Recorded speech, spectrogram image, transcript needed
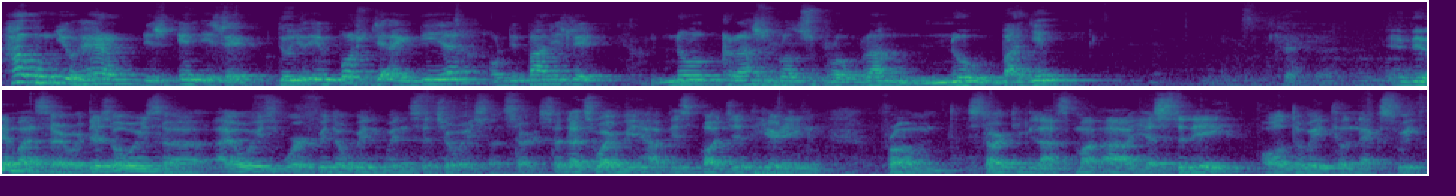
how would you help this NSA? Do you impose the idea or the policy, no grassroots program, no budget? Hindi naman, sir. There's always, a, I always work with a win-win situation, sir. So that's why we have this budget hearing from starting last uh, yesterday, all the way till next week.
